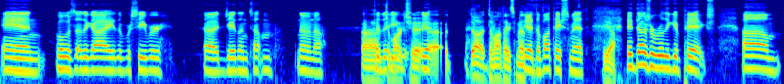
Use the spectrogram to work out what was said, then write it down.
And what was the other guy, the receiver, uh, Jalen something? No, no, no. Uh, to the Ja'Marr Eagle- Ch- yeah. uh, uh, DeVonta Smith. Yeah, DeVonta Smith. Yeah. I think those were really good picks. Um,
